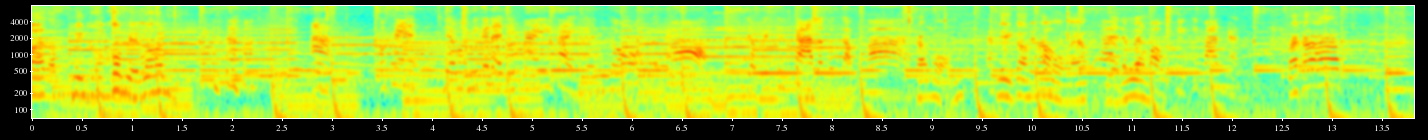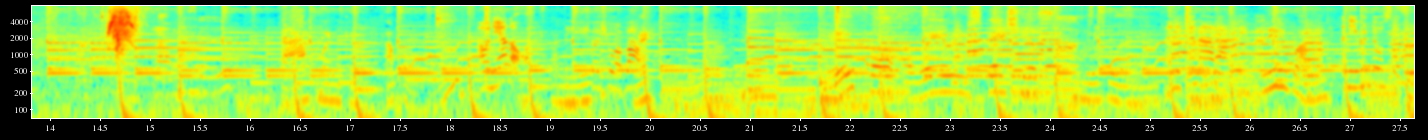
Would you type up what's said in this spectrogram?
มากับเพลงโคโค่เมลอน อะโอเค เดี๋ยวมามีกับแดดดี้ไปจ่ายเงินก่อนแล้วก็เดี๋ยวไปซื้อการดแล้วก็กลับบ้านครับผม นี่ก็ห้าโมงแล้วใช่เดี๋ยวไปเดี๋ยวเป่าเค้กที่บ้านกัน ไปครับเรามาซื้อการ์ดวันเกิดครับผมเอาเนี้ยเหรออันนี้ชัวร์ๆเปล่า ไหม Here for a very special son with love อันนี้ก็น่ารักดีอั นะนนี้ดีกว่านะ อันนี้มันดูสดใส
